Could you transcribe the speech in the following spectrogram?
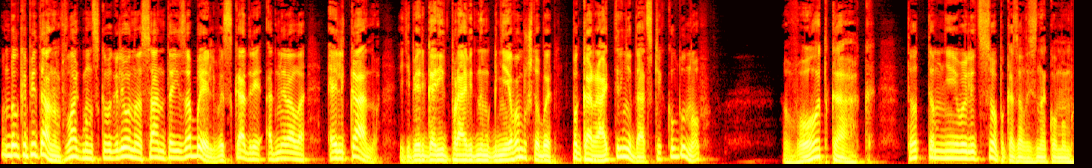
Он был капитаном флагманского галеона «Санта-Изабель» в эскадре адмирала Элькано и теперь горит праведным гневом, чтобы покарать тринидадских колдунов. Вот как! Тот-то мне его лицо показалось знакомым.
